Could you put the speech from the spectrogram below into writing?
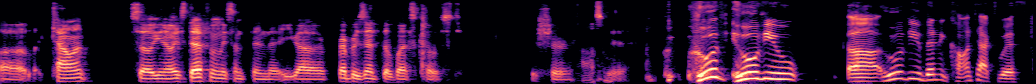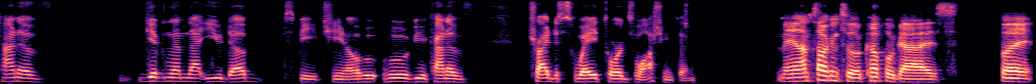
uh, like talent. So you know, it's definitely something that you gotta represent the West Coast for sure. Awesome. Yeah. Who have who have you uh, who have you been in contact with? Kind of giving them that UW speech. You know, who who have you kind of tried to sway towards Washington? Man, I'm talking to a couple guys, but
